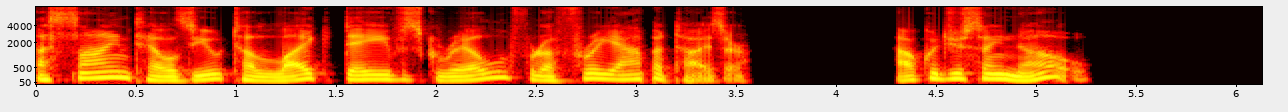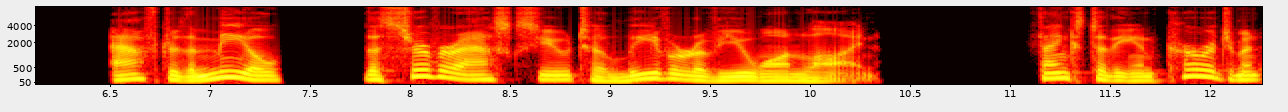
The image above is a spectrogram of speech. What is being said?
a sign tells you to like Dave's Grill for a free appetizer. How could you say no? After the meal, the server asks you to leave a review online. Thanks to the encouragement,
